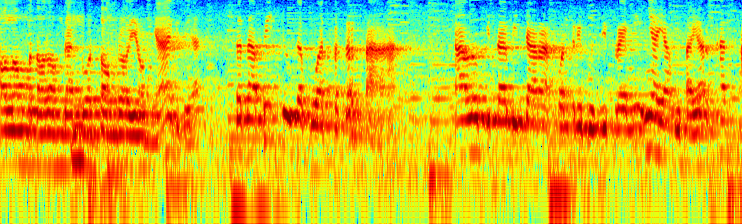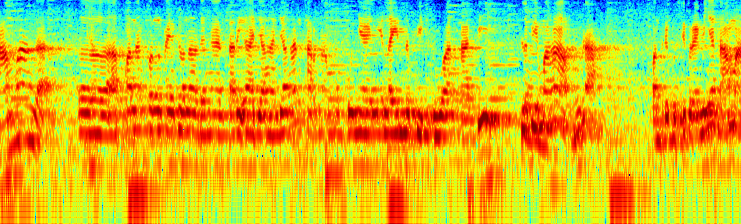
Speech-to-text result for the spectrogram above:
tolong menolong dan mhm. gotong royongnya gitu ya. Tetapi juga buat peserta kalau kita bicara kontribusi preminya yang dibayarkan sama nggak eh, apa konvensional dengan syariah jangan-jangan karena mempunyai nilai lebih tua tadi lebih hmm. mahal enggak kontribusi preminya sama.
